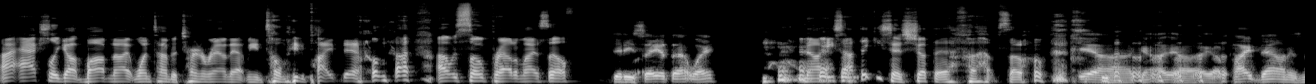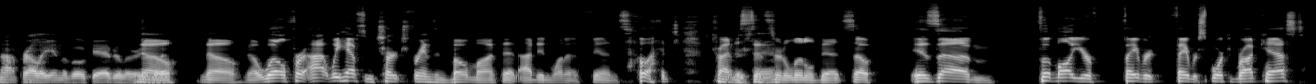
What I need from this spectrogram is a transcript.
I actually got Bob Knight one time to turn around at me and told me to pipe down. I was so proud of myself. Did he say it that way? No, he said, I think he said shut the f up. So Yeah, I yeah, yeah. Pipe down is not probably in the vocabulary. no, no, no. Well, for I, we have some church friends in Beaumont that I didn't want to offend, so I t- tried to censor it a little bit. So, is um football your favorite favorite sport to broadcast?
